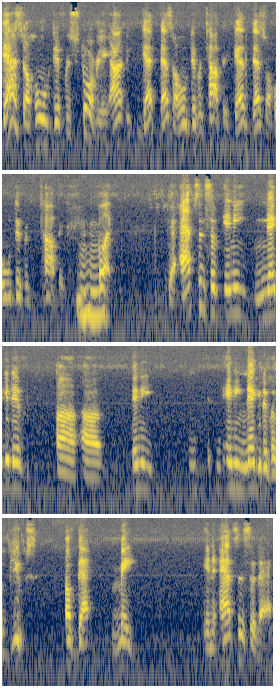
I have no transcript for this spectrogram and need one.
that's a whole different story. I, that that's a whole different topic. That that's a whole different topic. Mm-hmm. But the absence of any negative, uh, uh, any any negative abuse of that mate, in the absence of that,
